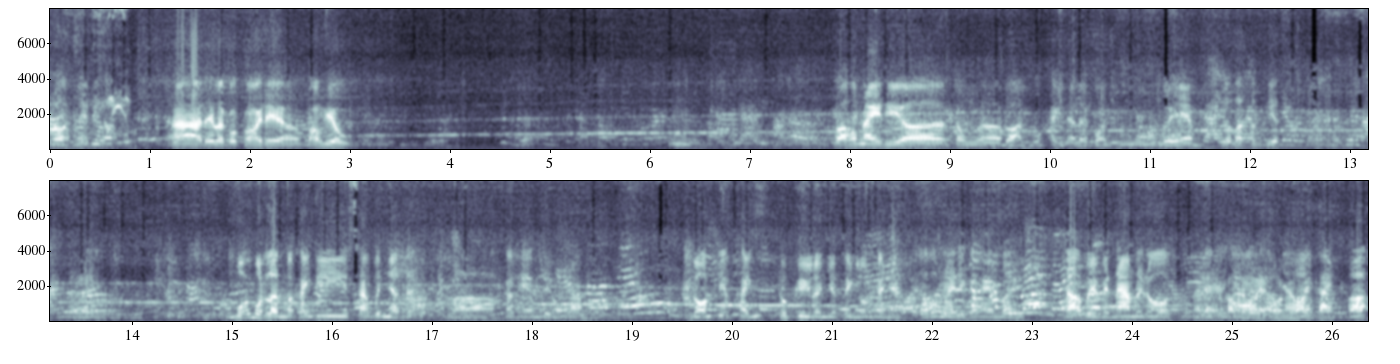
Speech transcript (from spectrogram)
rồi lên đi thôi à đây là có còi để ờ, báo hiệu. Ừ. và hôm nay thì ờ, trong ờ, đoàn của Khánh này là có những người em rất là thân thiết. Đấy. Mỗi một lần mà Khánh đi sang bên Nhật ấy, là các em đều đón tiếp Khánh cực kỳ là nhiệt tình luôn cả nhà. Và hôm nay thì các em này đã về Việt Nam đây rồi. Đây có cơ hội hồi ngộ với Khánh. đó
